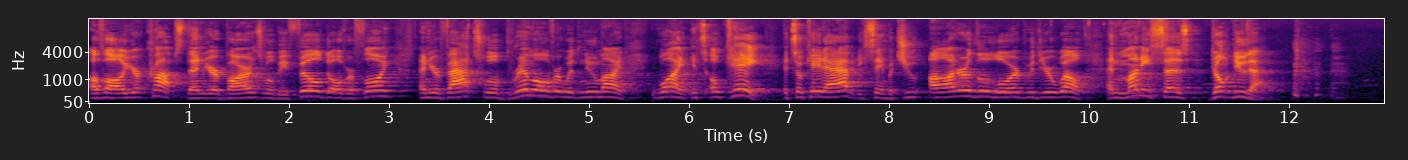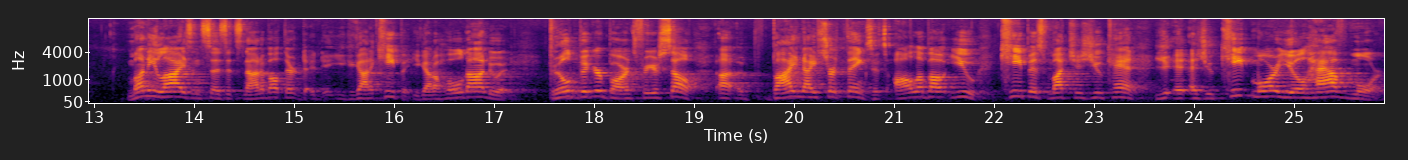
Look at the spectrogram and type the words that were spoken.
of all your crops. Then your barns will be filled to overflowing, and your vats will brim over with new wine. Wine, it's okay. It's okay to have it. He's saying, but you honor the Lord with your wealth. And money says, don't do that. Money lies and says it's not about their, you got to keep it, you got to hold on to it. Build bigger barns for yourself. Uh, buy nicer things. It's all about you. Keep as much as you can. You, as you keep more, you'll have more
